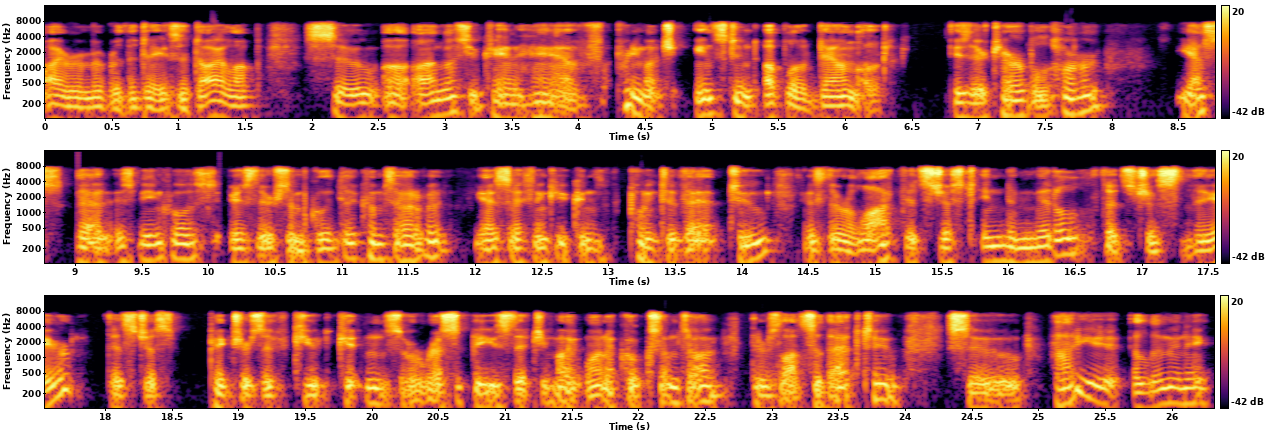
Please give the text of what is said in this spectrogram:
I remember the days of dial up. So, uh, unless you can have pretty much instant upload download, is there terrible harm? Yes, that is being caused. Is there some good that comes out of it? Yes, I think you can point to that too. Is there a lot that's just in the middle, that's just there, that's just pictures of cute kittens or recipes that you might want to cook sometime. There's lots of that too. So, how do you eliminate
